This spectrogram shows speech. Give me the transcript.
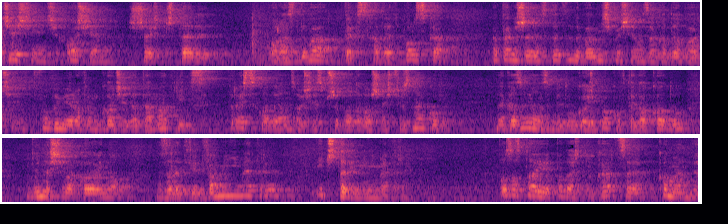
10, 8, 6, 4 oraz 2 tekst HDF Polska, a także zdecydowaliśmy się zakodować w dwuwymiarowym kodzie data matrix treść składającą się z przykładowo 6 znaków, nakazując, by długość boków tego kodu wynosiła kolejno zaledwie 2 mm i 4 mm. Pozostaje podać drukarce komendę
